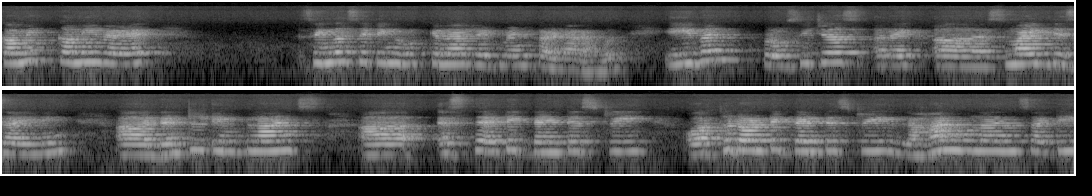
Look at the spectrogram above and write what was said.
कमीत कमी वेळेत single sitting root canal treatment करणार आहोत. Even procedures like smile designing dental implants aesthetic dentistry orthodontic dentistry लहान मुलांसाठी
